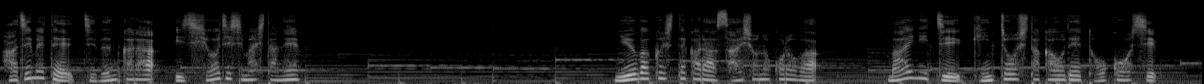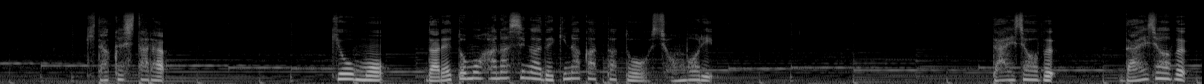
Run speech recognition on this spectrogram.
初めて自分から意思表示しましたね。入学してから最初の頃は毎日緊張した顔で登校し帰宅したら今日も誰とも話ができなかったとしょんぼり大丈夫。大丈夫。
